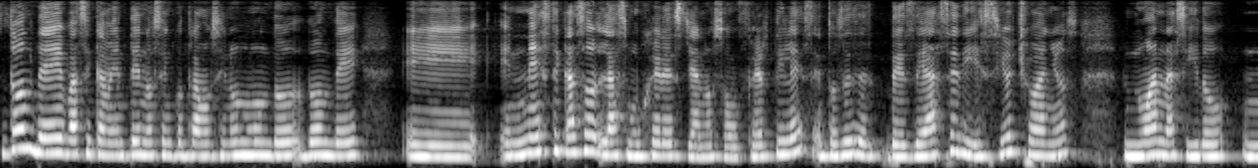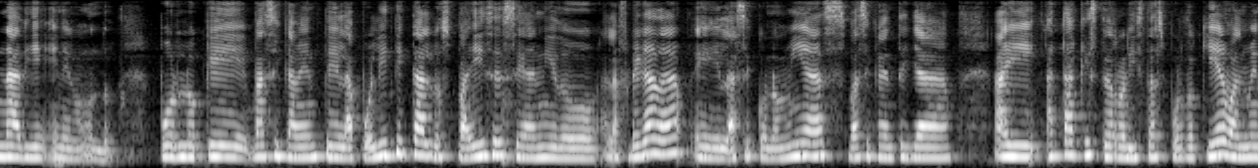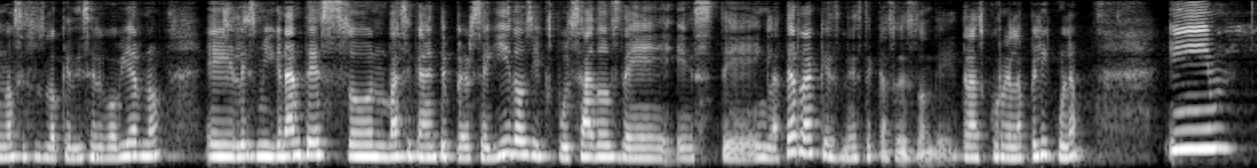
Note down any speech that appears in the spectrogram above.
donde básicamente nos encontramos en un mundo donde eh, en este caso las mujeres ya no son fértiles, entonces desde hace 18 años no ha nacido nadie en el mundo por lo que básicamente la política, los países se han ido a la fregada, eh, las economías, básicamente ya hay ataques terroristas por doquier, o al menos eso es lo que dice el gobierno. Eh, los migrantes son básicamente perseguidos y expulsados de este, Inglaterra, que en este caso es donde transcurre la película. Y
